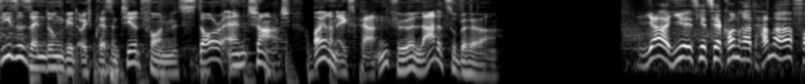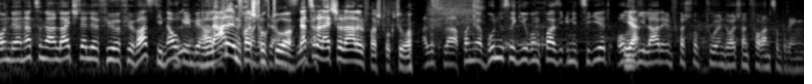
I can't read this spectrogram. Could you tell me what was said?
Diese Sendung wird euch präsentiert von Store and Charge, euren Experten für Ladezubehör. Ja, hier ist jetzt Herr Konrad Hammer von der Nationalen Leitstelle für, für was? Die Nau GmbH. Ladeinfrastruktur. Nationale Leitstelle Ladeinfrastruktur. Alles klar, von der Bundesregierung quasi initiiert, um Ja. die Ladeinfrastruktur in Deutschland voranzubringen.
